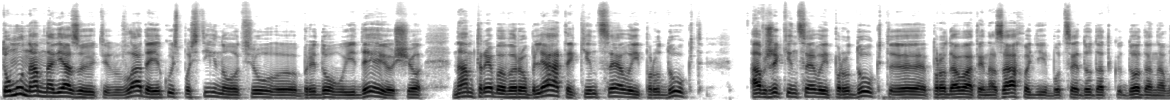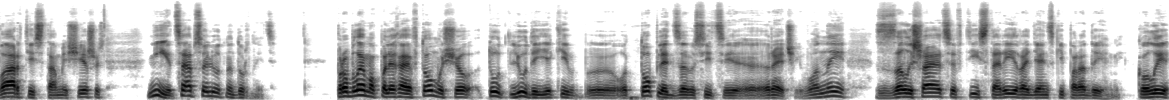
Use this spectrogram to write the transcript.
Тому нам нав'язують влада якусь постійно оцю е, бредову ідею, що нам треба виробляти кінцевий продукт, а вже кінцевий продукт е, продавати на заході, бо це додана вартість, там і ще щось. Ні, це абсолютно дурниця. Проблема полягає в тому, що тут люди, які е, от, топлять за усі ці речі, вони залишаються в тій старій радянській парадигмі, коли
